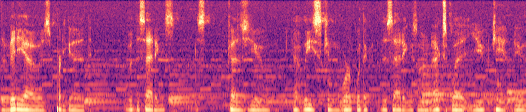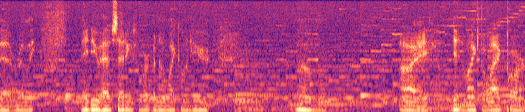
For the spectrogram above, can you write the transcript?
the video is pretty good with the settings because you at least can work with the, the settings on XSplit. You can't do that really. They do have settings for it, but not like on here. Um, I didn't like the lag part,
